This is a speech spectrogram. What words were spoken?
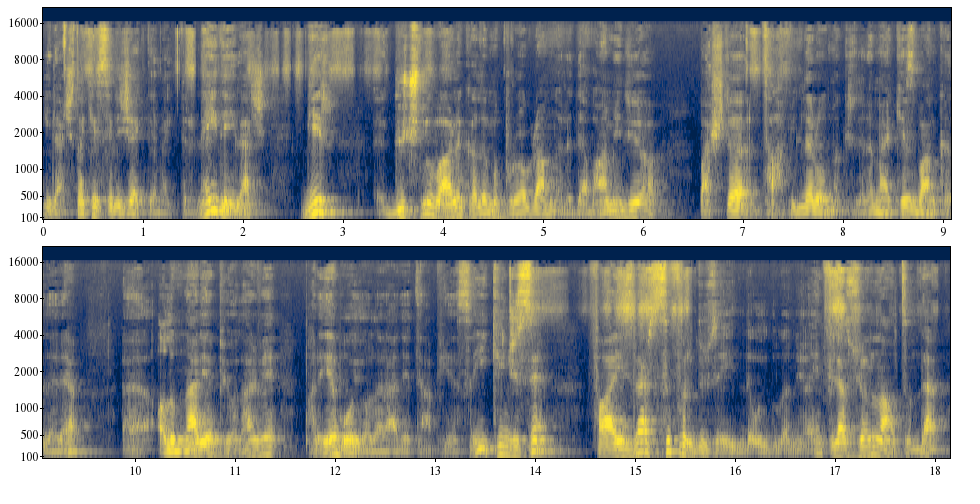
ilaç da kesilecek demektir. Neydi ilaç? Bir, güçlü varlık alımı programları devam ediyor. Başta tahviller olmak üzere merkez bankaları e, alımlar yapıyorlar ve paraya boyuyorlar adeta piyasayı. İkincisi faizler sıfır düzeyinde uygulanıyor. Enflasyonun altında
